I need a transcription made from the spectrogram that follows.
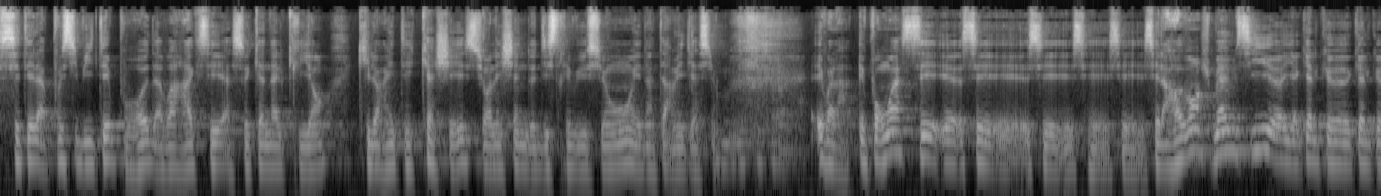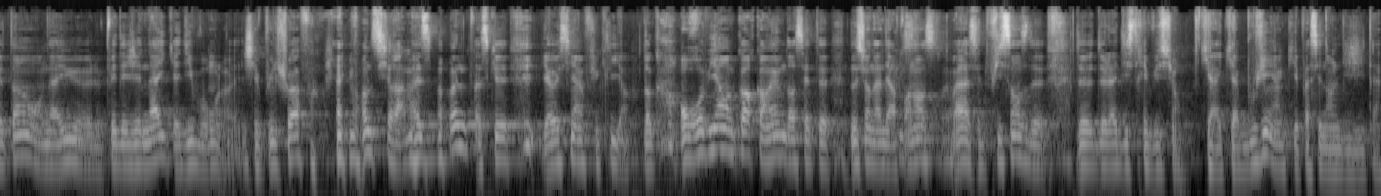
C'était la possibilité pour eux d'avoir accès à ce canal client qui leur a été caché sur les chaînes de distribution et d'intermédiation. Et voilà. Et pour moi, c'est euh, c'est c'est c'est la revanche. Même si euh, il y a quelques quelques temps, on a eu euh, le PDG de Nike qui a dit bon, j'ai plus le choix, faut que j'aille vendre sur Amazon parce que il y a aussi un flux client. Donc on revient encore quand même dans cette notion d'indépendance. Voilà, cette puissance de, de, de la distribution qui a qui a bougé, hein, qui est passée dans le digital.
